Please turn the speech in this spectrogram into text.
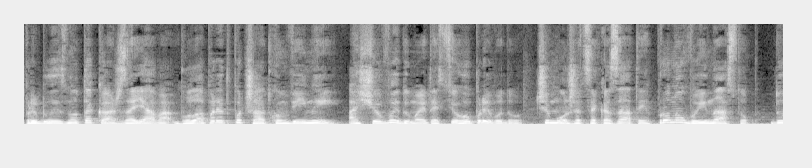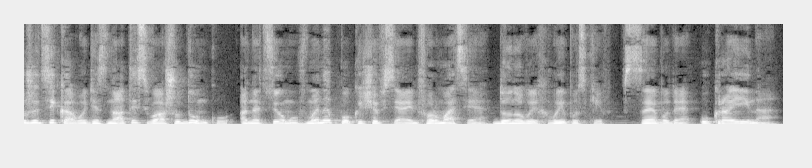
Приблизно така ж заява була перед початком війни. А що ви думаєте з цього приводу? Чи може це казати про новий наступ? Дуже цікаво дізнатись вашу думку. А на цьому в мене поки що вся інформація. До нових випусків. Все буде Україна!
